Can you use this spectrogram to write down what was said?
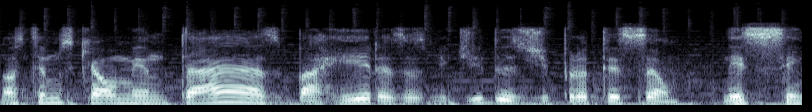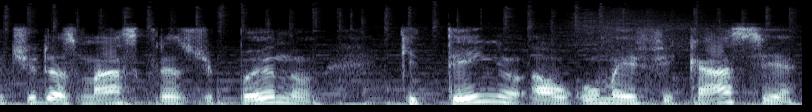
nós temos que aumentar as barreiras, as medidas de proteção. Nesse sentido, as máscaras de pano que têm alguma eficácia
